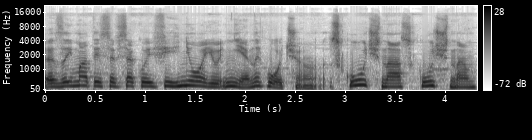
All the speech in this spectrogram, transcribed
е, займатися всякою фігньою. Ні, не хочу. Скучно, скучно.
